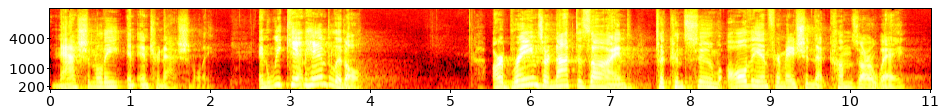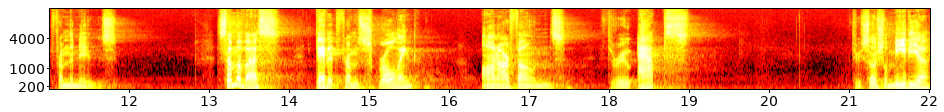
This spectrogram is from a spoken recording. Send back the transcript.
nationally and internationally, and we can't handle it all. Our brains are not designed to consume all the information that comes our way from the news. Some of us get it from scrolling on our phones through apps, through social media.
